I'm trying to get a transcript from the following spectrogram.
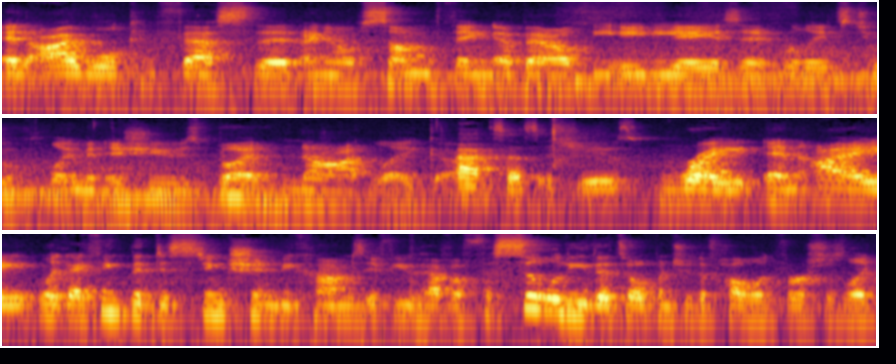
and I will confess that I know something about the ADA as it relates to employment issues, but Mm-hmm. not like. Uh, Access issues. Right, and I like I think the distinction becomes if you have a facility that's open to the public versus like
